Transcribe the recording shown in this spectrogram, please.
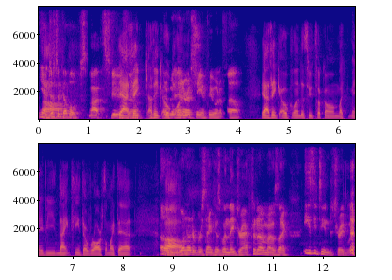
Yeah, just um, a couple spots too. Yeah, so I think I think Oakland. interesting if he would have fell. Yeah, I think Oakland is who took him, like maybe 19th overall or something like that. Oh, um, 100%. Because when they drafted him, I was like, easy team to trade with.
